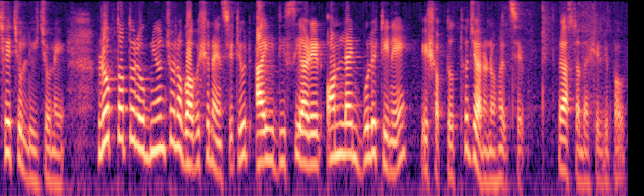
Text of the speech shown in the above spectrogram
ছেচল্লিশ জনে। রোগতত্ত্ব রোগ নিয়ন্ত্রণ ও গবেষণা ইনস্টিটিউট আইডিসিআর এর অনলাইন বুলেটিনে এসব তথ্য জানানো হয়েছে। রাস্তা দাসের রিপোর্ট।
